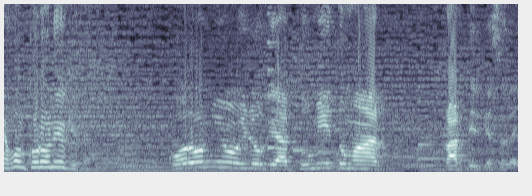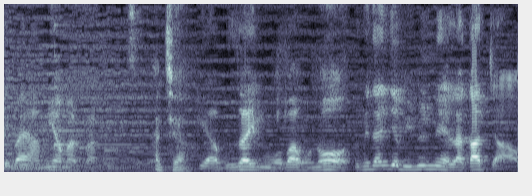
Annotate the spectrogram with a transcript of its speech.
এখন করণীয় কিটা করণীয় হইল গিয়া তুমি তোমার প্রার্থীর কাছে যাই। ভাই আমি আমার প্রার্থীর কাছে আচ্ছা। গিয়া বুঝাই মু বাবা তুমি তাই যে বিভিন্ন যাও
